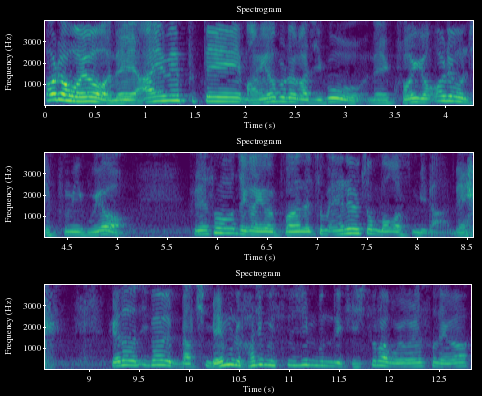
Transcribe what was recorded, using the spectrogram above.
어려워요. 네, IMF 때 망해버려가지고 네, 구하기가 어려운 제품이고요. 그래서 제가 이걸 구하는데 좀 애를 좀 먹었습니다. 네. 그래서 이걸 마침 매물을 가지고 있으신 분들이 계시더라고요. 그래서 내가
